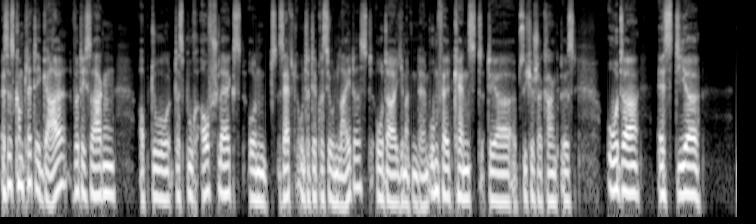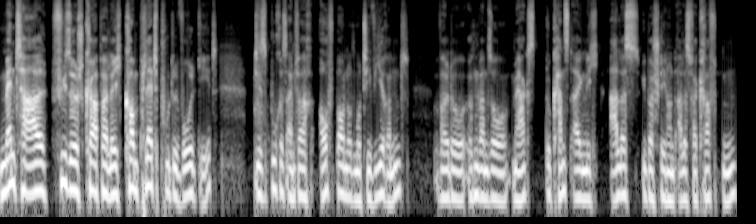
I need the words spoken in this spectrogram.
Es ist komplett egal, würde ich sagen, ob du das Buch aufschlägst und selbst unter Depressionen leidest oder jemanden in deinem Umfeld kennst, der psychisch erkrankt ist oder es dir mental, physisch, körperlich komplett pudelwohl geht. Dieses Buch ist einfach aufbauend und motivierend, weil du irgendwann so merkst, du kannst eigentlich alles überstehen und alles verkraften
